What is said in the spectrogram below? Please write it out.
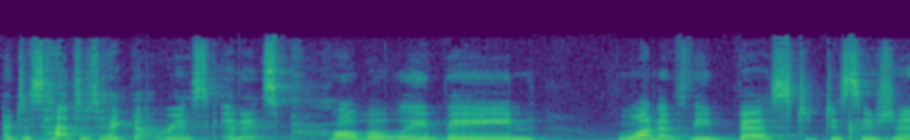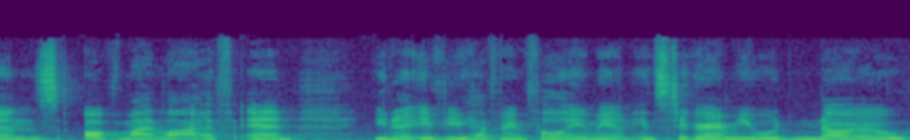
I just had to take that risk. And it's probably been one of the best decisions of my life. And, you know, if you have been following me on Instagram, you would know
